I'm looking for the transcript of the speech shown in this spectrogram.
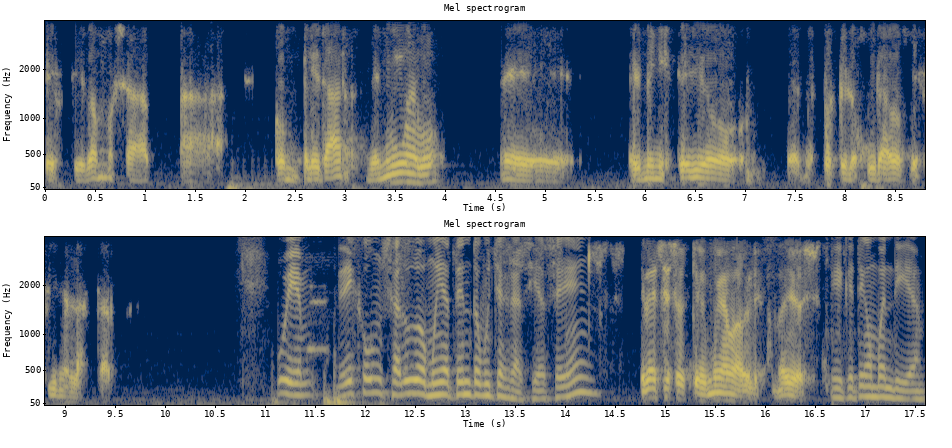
este, vamos a, completar de nuevo eh, el Ministerio que los jurados definen las cartas. Muy bien, le dejo un saludo muy atento, muchas gracias. ¿eh? Gracias a usted, muy amable. Adiós. Eh, que tenga un buen día.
